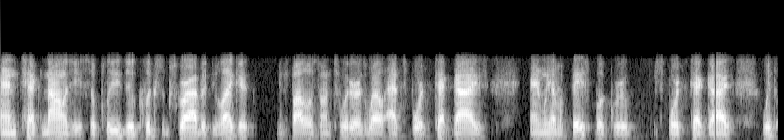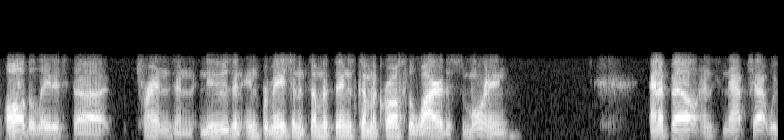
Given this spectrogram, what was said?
and technology. So please do click subscribe if you like it. You can follow us on Twitter as well at Sports Tech Guys, and we have a Facebook group, Sports Tech Guys, with all the latest uh, trends and news and information and some of the things coming across the wire this morning. NFL and Snapchat, we've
